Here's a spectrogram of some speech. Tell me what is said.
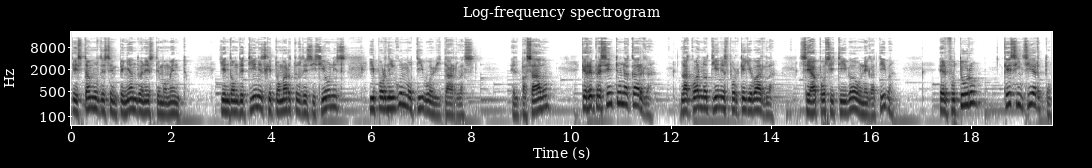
que estamos desempeñando en este momento y en donde tienes que tomar tus decisiones y por ningún motivo evitarlas. El pasado, que representa una carga, la cual no tienes por qué llevarla, sea positiva o negativa. El futuro, que es incierto,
